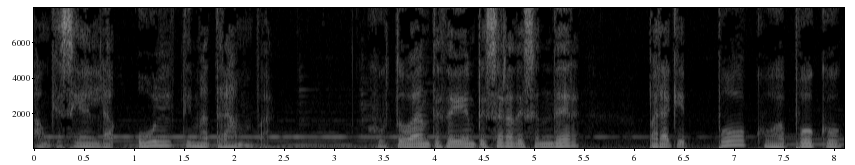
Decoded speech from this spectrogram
aunque sea en la última trampa, justo antes de empezar a descender, para que poco a poco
